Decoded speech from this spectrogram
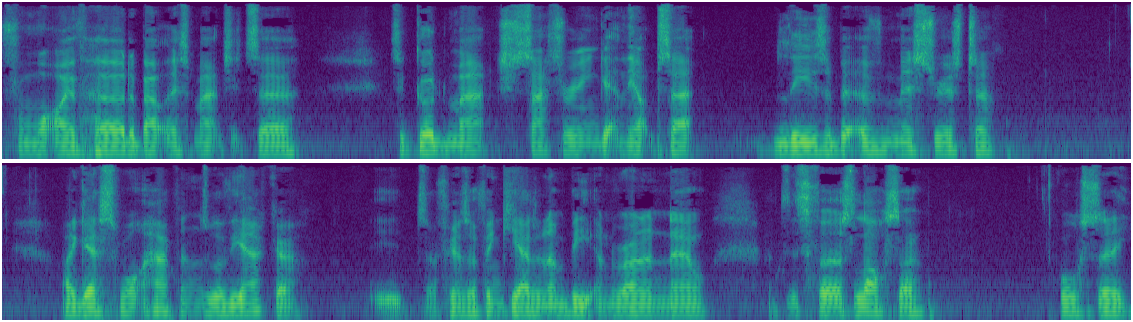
from what I've heard about this match, it's a it's a good match. Saturyne getting the upset leaves a bit of mystery as to, I guess, what happens with Yaka. Because I think he had an unbeaten run and now it's his first loss, so we'll see.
